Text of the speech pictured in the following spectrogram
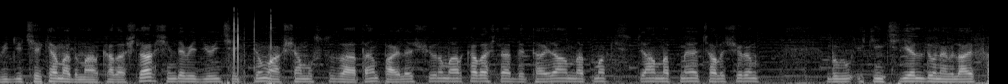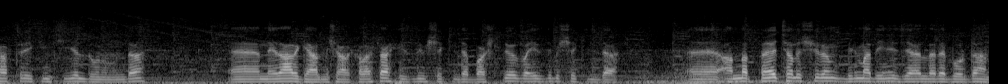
Video çekemedim arkadaşlar. Şimdi videoyu çektim. Akşamüstü zaten paylaşıyorum arkadaşlar. Detaylı anlatmak istiyor, anlatmaya çalışırım. Bu ikinci yıl dönemi, Life After ikinci yıl dönümünde eee, neler gelmiş arkadaşlar. Hızlı bir şekilde başlıyoruz ve hızlı bir şekilde eee, anlatmaya çalışırım. Bilmediğiniz yerlere buradan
